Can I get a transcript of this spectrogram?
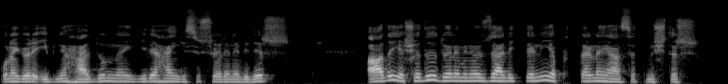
Buna göre İbni Haldun'la ilgili hangisi söylenebilir? A'da yaşadığı dönemin özelliklerini yapıtlarına yansıtmıştır.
